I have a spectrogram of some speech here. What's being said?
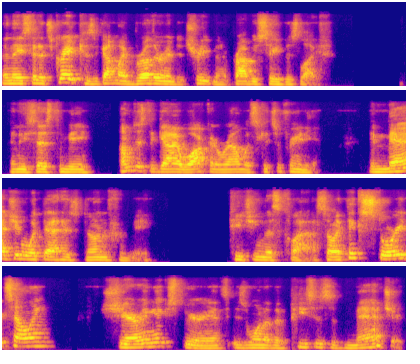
And they said, It's great because it got my brother into treatment. It probably saved his life. And he says to me, I'm just a guy walking around with schizophrenia. Imagine what that has done for me teaching this class. So I think storytelling, sharing experience is one of the pieces of magic.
